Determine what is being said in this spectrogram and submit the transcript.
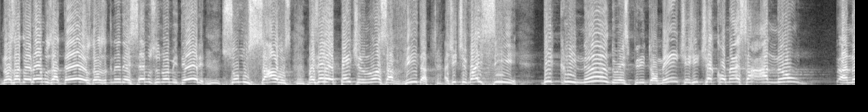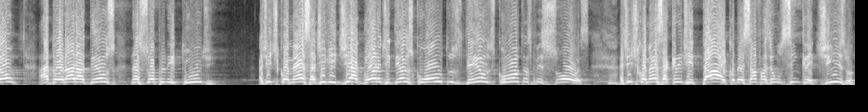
nós adoramos a Deus, nós agradecemos o nome dEle, somos salvos, mas de repente na nossa vida a gente vai se declinando espiritualmente, a gente já começa a não, a não adorar a Deus na sua plenitude. A gente começa a dividir a glória de Deus com outros deuses, com outras pessoas. A gente começa a acreditar e começar a fazer um sincretismo.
